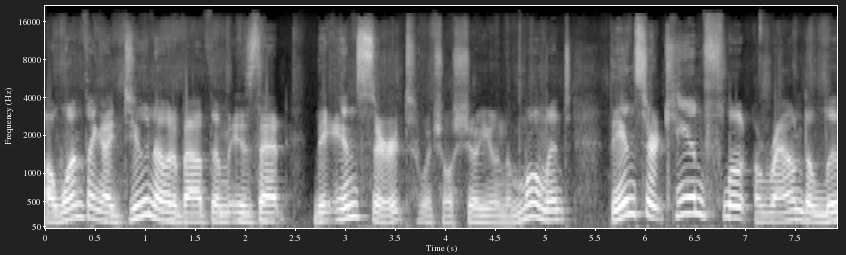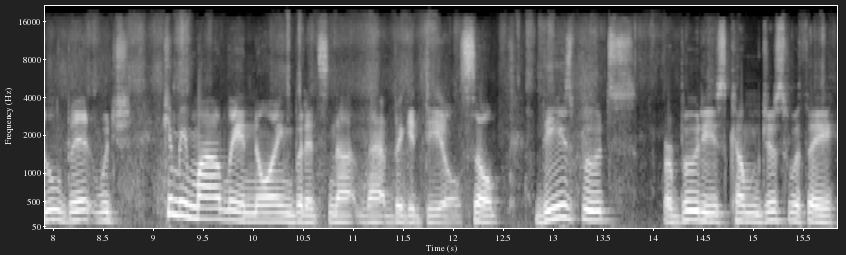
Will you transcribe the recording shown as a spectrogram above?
Uh, one thing I do note about them is that the insert, which I'll show you in a moment, the insert can float around a little bit, which can be mildly annoying, but it's not that big a deal. So these boots or booties come just with a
